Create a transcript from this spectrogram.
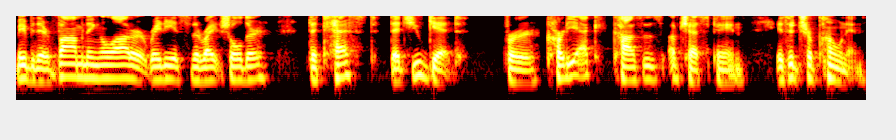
maybe they're vomiting a lot or it radiates to the right shoulder. The test that you get for cardiac causes of chest pain is a troponin.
